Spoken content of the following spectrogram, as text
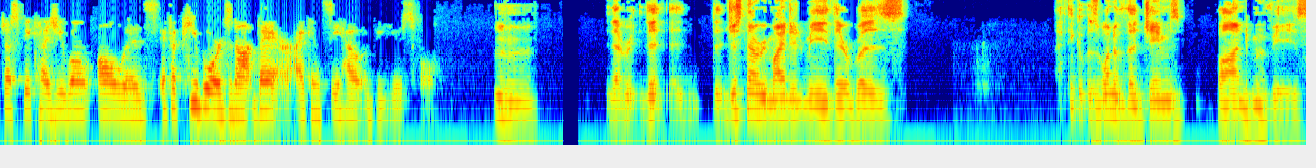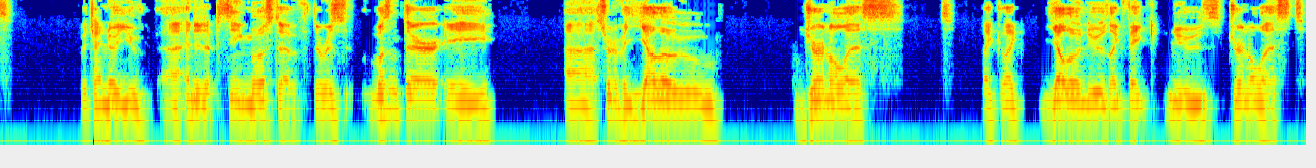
Just because you won't always, if a keyboard's not there, I can see how it would be useful. mm-hmm. That, re- that that just now reminded me there was, I think it was one of the James Bond movies, which I know you've uh, ended up seeing most of. There was wasn't there a uh, sort of a yellow journalist, like like yellow news, like fake news journalist,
